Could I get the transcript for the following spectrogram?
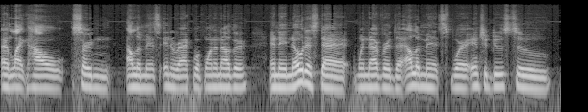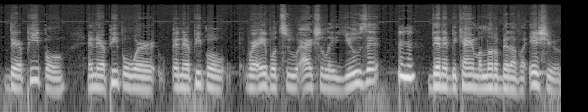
at like how certain elements interact with one another and they noticed that whenever the elements were introduced to their people and their people were and their people were able to actually use it mm-hmm. then it became a little bit of an issue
